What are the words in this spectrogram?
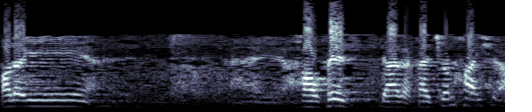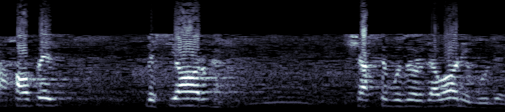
حالا این حافظ در چون حافظ بسیار شخص بزرگواری بوده.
